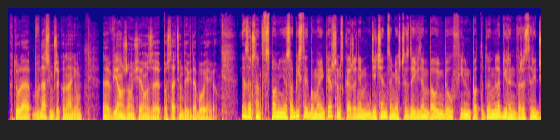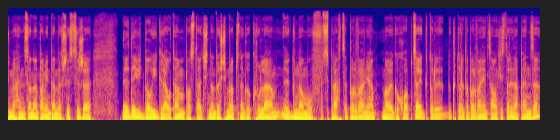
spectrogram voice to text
które w naszym przekonaniu wiążą się z postacią Davida Bowiego. Ja zacznę od wspomnień osobistych, bo moim pierwszym skojarzeniem dziecięcym jeszcze z Davidem Bowiem był film pod tytułem Labirynt w reżyserii Jima Hensona. Pamiętamy wszyscy, że David Bowie grał tam postać no, dość mrocznego króla gnomów, sprawcę porwania małego chłopca, który, który to porwanie całą historię napędza.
